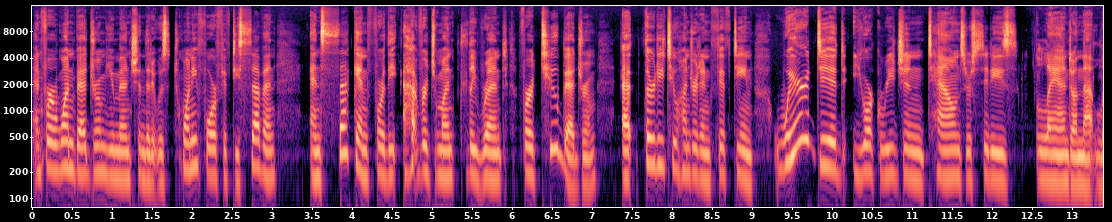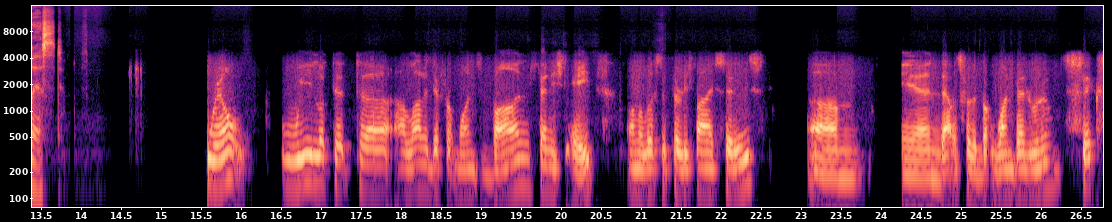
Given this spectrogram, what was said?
And for a one bedroom, you mentioned that it was 2457 and second for the average monthly rent for a two bedroom at 3215 where did york region towns or cities land on that list? Well we looked at uh, a lot of different ones. Vaughan finished eighth on the list of 35 cities. Um, and that was for the one bedroom. Sixth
